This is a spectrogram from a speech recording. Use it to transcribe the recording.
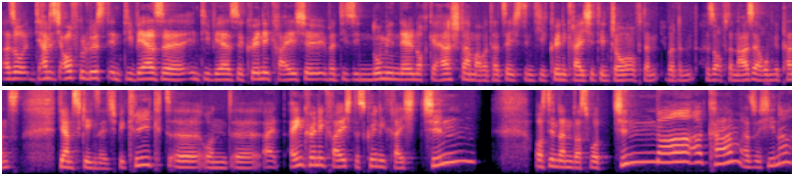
also die haben sich aufgelöst in diverse, in diverse Königreiche, über die sie nominell noch geherrscht haben, aber tatsächlich sind die Königreiche den Joe auf der, über den, also auf der Nase herumgetanzt. Die haben sich gegenseitig bekriegt äh, und äh, ein Königreich, das Königreich Qin, aus dem dann das Wort China kam, also China,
